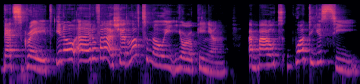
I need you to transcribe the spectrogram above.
That's great. You know, uh, Ruvarashe, I'd love to know your opinion about what do you see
